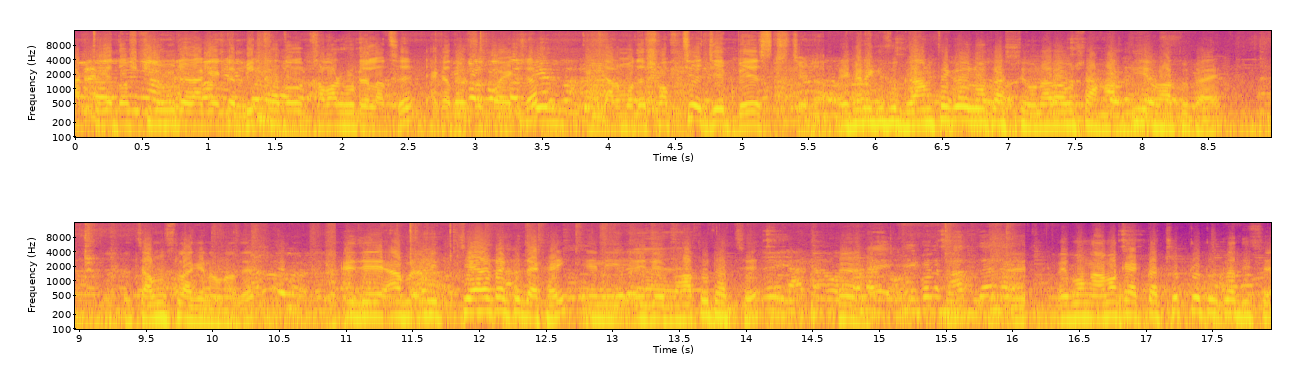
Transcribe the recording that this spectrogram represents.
আট থেকে দশ কিলোমিটার আগে একটা বিখ্যাত খাবার হোটেল আছে একাদশে কয়েকটা। তার মধ্যে সবচেয়ে যে বেস্ট যেটা। এখানে কিছু গ্রাম থেকেও লোক আসছে, ওনারা অবশ্য হাত দিয়ে ভাত উঠায়। চামচ লাগে না ওনাদের। এই যে, আম- চেয়ারটা একটু দেখাই। এই যে ভাত উঠাচ্ছে হ্যাঁ। এবং আমাকে একটা ছোট্ট টুকরা দিছে।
